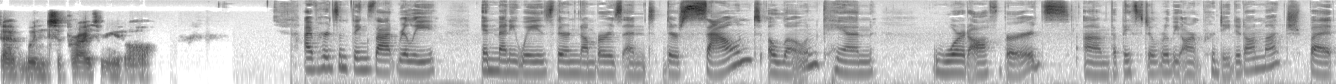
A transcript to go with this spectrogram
that wouldn't surprise me at all. I've heard some things that really, in many ways, their numbers and their sound alone can ward off birds, um, that they still really aren't predated on much, but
